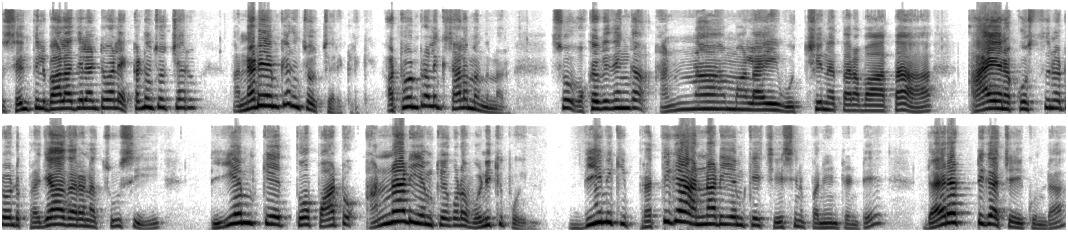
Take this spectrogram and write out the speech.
సెంతిల్ బాలాజీ లాంటి వాళ్ళు ఎక్కడి నుంచి వచ్చారు? అన్నాడీఎంకే నుంచి వచ్చారు ఇక్కడికి. అటువంటి వాళ్ళకి చాలామంది ఉన్నారు. సో ఒక విధంగా అన్నామలై వచ్చిన తర్వాత ఆయనకు వస్తున్నటువంటి ప్రజాదరణ చూసి డిఎంకేతో పాటు అన్నాడిఎంకే కూడా వణికిపోయింది. దీనికి ప్రతిగా అన్నాడీఎంకే చేసిన పని ఏంటంటే డైరెక్ట్గా చేయకుండా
